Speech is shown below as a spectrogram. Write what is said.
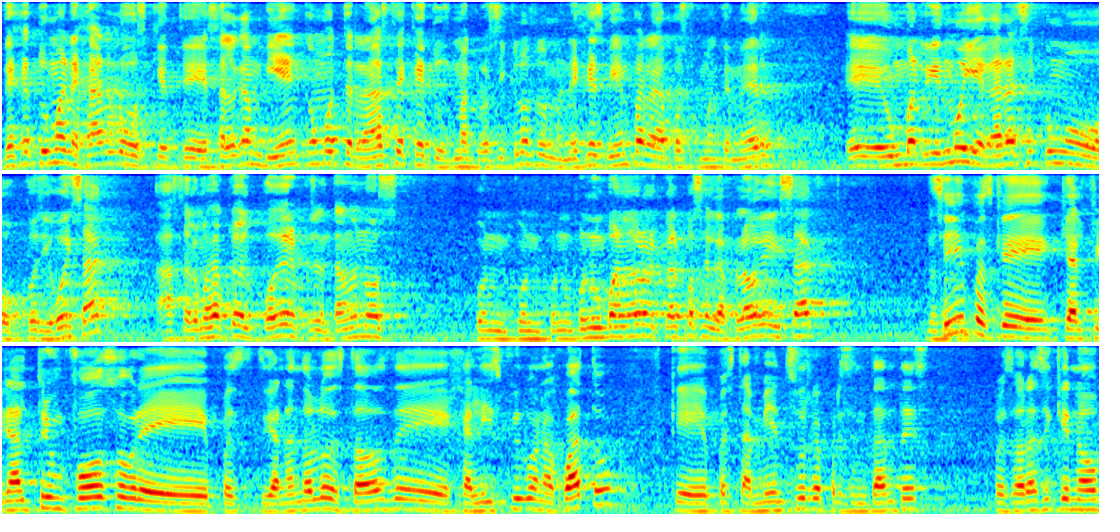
deja tú manejarlos, que te salgan bien, cómo te entrenaste, que tus macrociclos los manejes bien para pues mantener eh, un buen ritmo y llegar así como pues llegó Isaac, hasta lo más alto del podio representándonos con, con, con, con un oro al cual pues se le aplaude a Isaac. No Sí, sé. pues que, que al final triunfó sobre, pues ganando los estados de Jalisco y Guanajuato, que pues también sus representantes, pues ahora sí que no,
